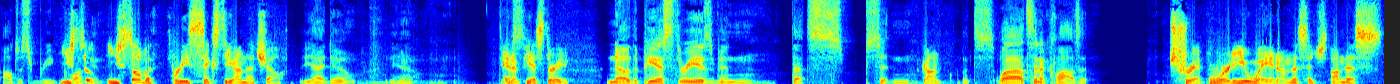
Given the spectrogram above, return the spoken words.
I'll just re You still in. you still have a 360 on that shelf Yeah, I do. Yeah. and a PS3 No, the PS3 has been that's sitting. gone. That's well, it's in a closet. Trip, where do you weigh in on this on this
